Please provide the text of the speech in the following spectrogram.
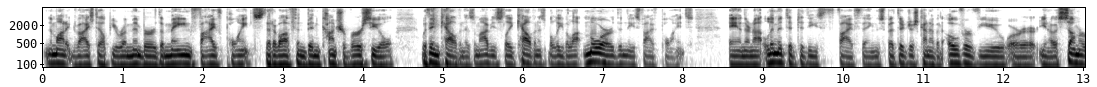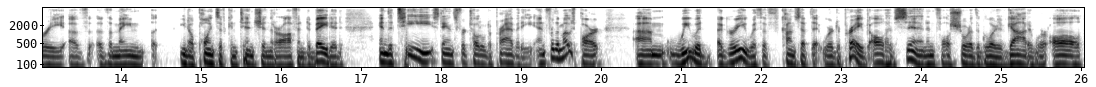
mnemonic device to help you remember the main five points that have often been controversial within Calvinism. Obviously, Calvinists believe a lot more than these five points, and they're not limited to these five things, but they're just kind of an overview or you know a summary of, of the main you know points of contention that are often debated. And the T stands for total depravity, and for the most part. Um, we would agree with the concept that we're depraved. All have sinned and fall short of the glory of God, and we're all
